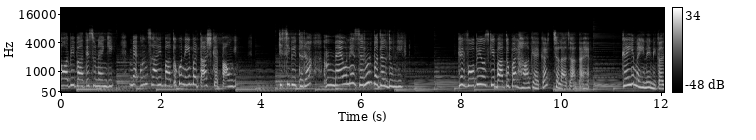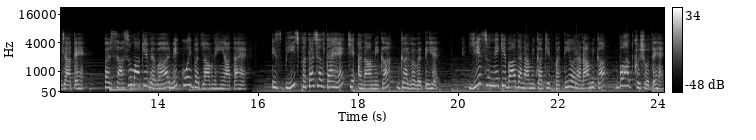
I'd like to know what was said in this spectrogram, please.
और भी बातें सुनाएँगी। मैं उन सारी बातों को नहीं बर्दाश्त कर पाऊँगी। किसी भी तरह मैं उन्हें ज़रूर बदल दूँगी। फिर वो भी उसकी बातों पर हाँ कहकर चला जाता है। कई महीने निकल जाते हैं, पर सासू माँ के व्यवहार में कोई बदलाव नहीं आता है। इस बीच पता चलता है कि अनामिका गर्भवती है। ये सुनने के बाद अनामिका के पति और अनामिका बहुत खुश होते हैं।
